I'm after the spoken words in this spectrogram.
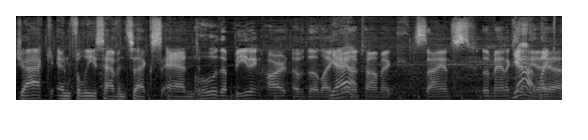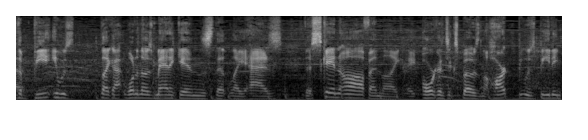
Jack and Felice having sex and Oh, the beating heart of the like Yeah. anatomic science uh, mannequin. yeah, like yeah. the beat. It was like uh, one of those mannequins that like has the skin off and like the organs exposed, and the heart was beating,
